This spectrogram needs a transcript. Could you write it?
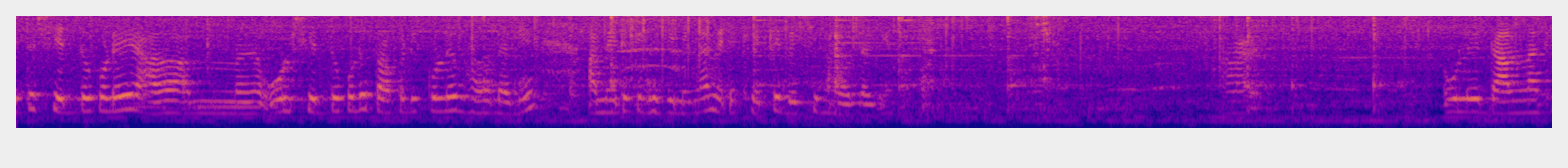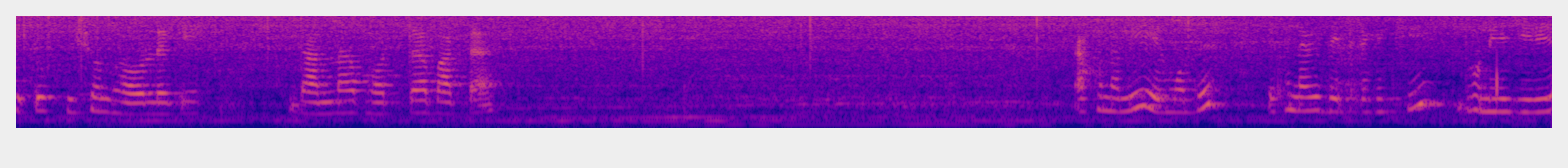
এটা সেদ্ধ করে ওল সেদ্ধ করে তরকারি করলে ভালো লাগে। আমি এটাকে ভেজে নিলাম, এটা খেতে বেশি ভালো লাগে। আর ওলের ডালনা খেতেও ভীষণ ভালো লাগে। ডালনা, ভর্তা, বাটা। এখন আমি এর মধ্যে, এখানে আমি বেটে রেখেছি ধনে জিরে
